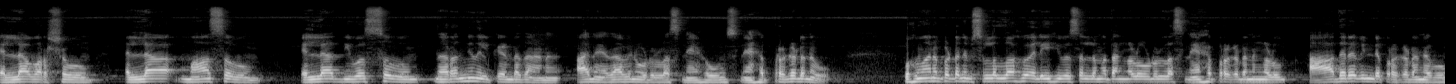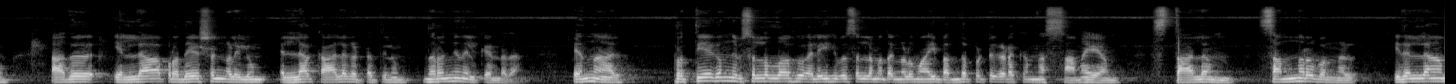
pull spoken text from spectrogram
എല്ലാ വർഷവും എല്ലാ മാസവും എല്ലാ ദിവസവും നിറഞ്ഞു നിൽക്കേണ്ടതാണ് ആ നേതാവിനോടുള്ള സ്നേഹവും സ്നേഹപ്രകടനവും. ബഹുമാനപ്പെട്ട നബി അലഹി അലൈഹി വസല്ലമ തങ്ങളോടുള്ള സ്നേഹപ്രകടനങ്ങളും ആദരവിന്റെ പ്രകടനവും അത് എല്ലാ പ്രദേശങ്ങളിലും എല്ലാ കാലഘട്ടത്തിലും നിറഞ്ഞു നിൽക്കേണ്ടതാണ്. എന്നാൽ പ്രത്യേകം നബി അലഹി വസല്ലമ തങ്ങളുമായി ബന്ധപ്പെട്ട് കിടക്കുന്ന സമയം സ്ഥലം സന്ദർഭങ്ങൾ ഇതെല്ലാം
